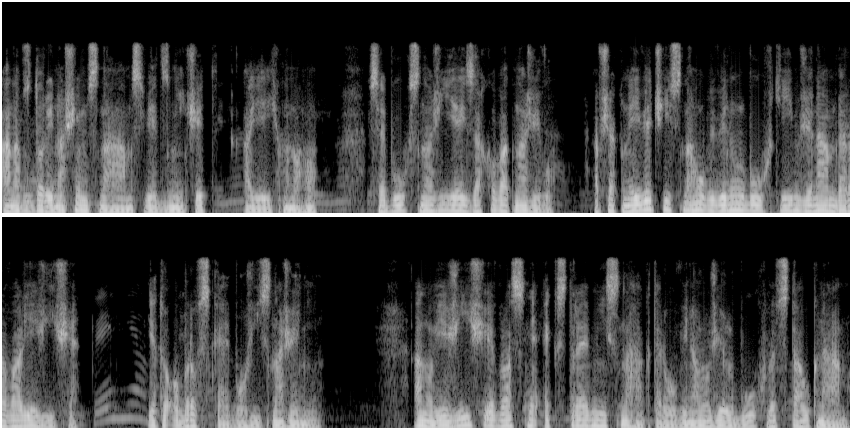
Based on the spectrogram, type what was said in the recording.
A navzdory našim snahám svět zničit, a je jich mnoho, se Bůh snaží jej zachovat naživu. Avšak největší snahu vyvinul Bůh tím, že nám daroval Ježíše. Je to obrovské boží snažení. Ano, Ježíš je vlastně extrémní snaha, kterou vynaložil Bůh ve vztahu k nám.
